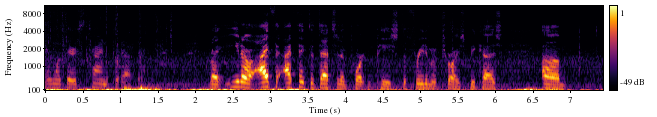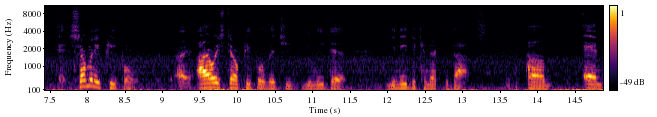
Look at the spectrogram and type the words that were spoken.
and what they're trying to put out there. Right. You know, I, th- I think that that's an important piece, the freedom of choice, because um, so many people. I, I always tell people that you, you need to you need to connect the dots, um, and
